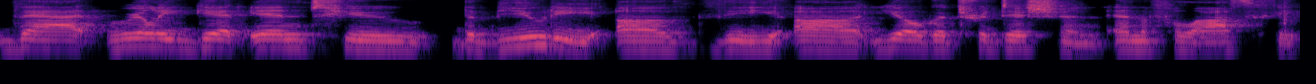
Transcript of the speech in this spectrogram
that really get into the beauty of the uh, yoga tradition and the philosophy.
